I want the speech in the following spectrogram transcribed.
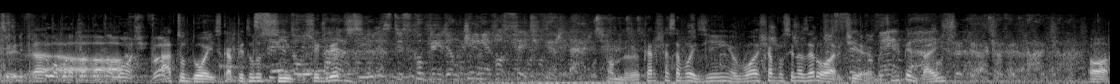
Significa que o laboratório não tá longe. Vamos. Ato 2, capítulo 5. Segredos. Eles descobriram quem é você de verdade. Ó, meu, eu quero achar essa vozinha, hein? Eu vou achar você na zero hora, tia. Eu vou te arrebentar, hein? Ó.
